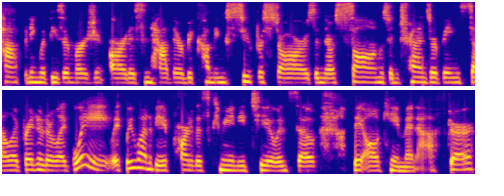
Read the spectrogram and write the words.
happening with these emerging artists and how they're becoming superstars and their songs and trends are being celebrated. They're like, wait, like we want to be a part of this community too. And so they all came in after.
